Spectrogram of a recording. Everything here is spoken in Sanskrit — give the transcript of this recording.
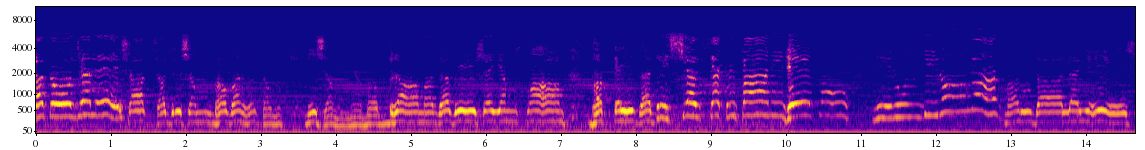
ततो जलेशात् सदृशम् भवन्तम् निशम्य बभ्राम गवेशयम् स्वाम् भक्तैकदृश्यस्य कृपानिधेतु। निरुन्दिरो मरुदालयेश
